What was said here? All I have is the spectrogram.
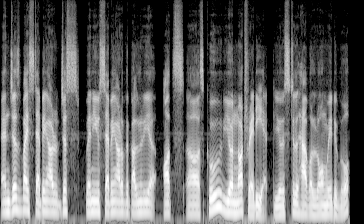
And just by stepping out, just when you're stepping out of the culinary arts uh, school, you're not ready yet. You still have a long way to go.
